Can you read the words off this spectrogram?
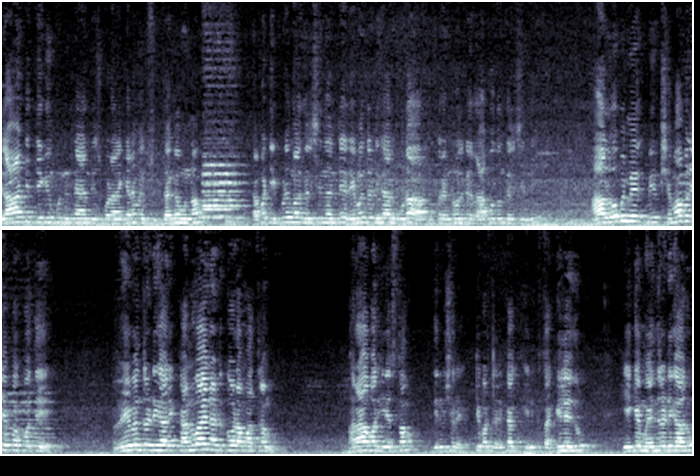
ఎలాంటి తెగింపు నిర్ణయం తీసుకోవడానికైనా మేము సిద్ధంగా ఉన్నాం. కాబట్టి ఇప్పుడే మాకు తెలిసిందంటే రేవంత్ రెడ్డి గారు కూడా ఒక రెండు రోజులకి రాబోతుందని తెలిసింది. ఆ లోపు మీరు మీరు క్షమాపణ చెప్పకపోతే రేవంత్ రెడ్డి గారి కన్వాయిని అడ్డుకోవడం మాత్రం బరాబర్ చేస్తాం. దీని విషయం ఎట్టి పరిస్థితి వెనుక వెనుక తగ్గలేదు. కేకే మహేందర్ రెడ్డి గారు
